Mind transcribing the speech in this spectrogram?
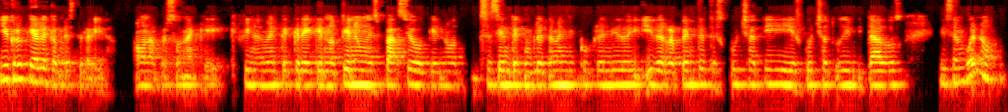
yo creo que ya le cambiaste la vida a una persona que, finalmente cree que no tiene un espacio o que no se siente completamente incomprendido y, y, de repente te escucha a ti y escucha a tus invitados. Dicen, bueno,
